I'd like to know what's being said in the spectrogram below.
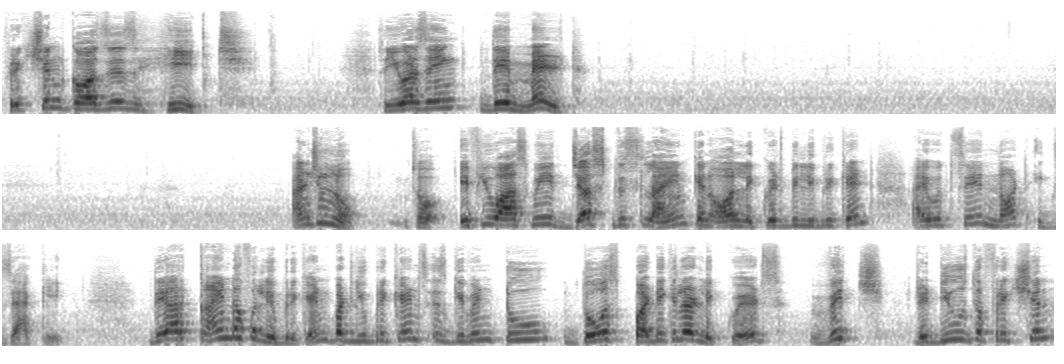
friction causes heat so you are saying they melt. And you'll know. So if you ask me just this line, can all liquids be lubricant? I would say not exactly they are kind of a lubricant but lubricants is given to those particular liquids which reduce the friction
